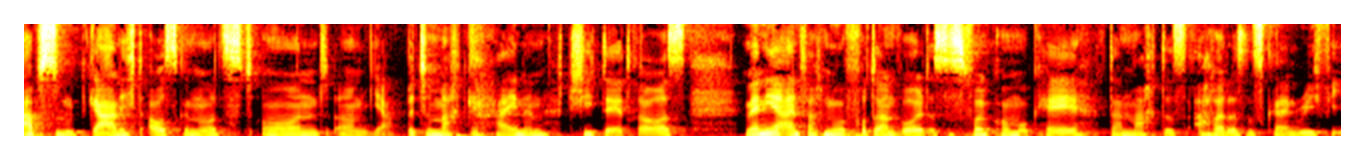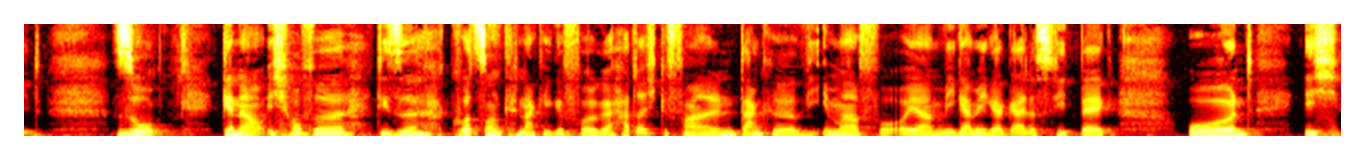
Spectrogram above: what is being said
absolut gar nicht ausgenutzt. Und ähm, ja, bitte macht keinen Cheat Day draus. Wenn ihr einfach nur futtern wollt, ist es vollkommen okay, dann macht es, aber das ist kein Refeed. So, genau. Ich hoffe, diese kurze und knackige Folge hat euch gefallen. Danke wie immer für euer mega, mega geiles Feedback. Und ich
